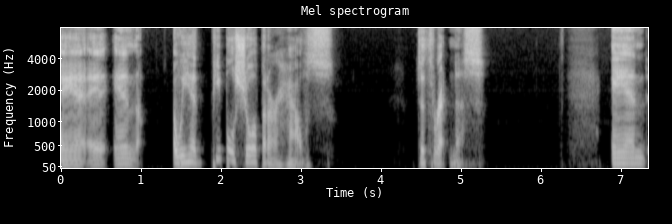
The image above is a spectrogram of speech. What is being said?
And, and we had people show up at our house to threaten us. And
